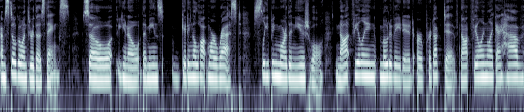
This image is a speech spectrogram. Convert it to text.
I'm still going through those things. So, you know, that means getting a lot more rest, sleeping more than usual, not feeling motivated or productive, not feeling like I have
